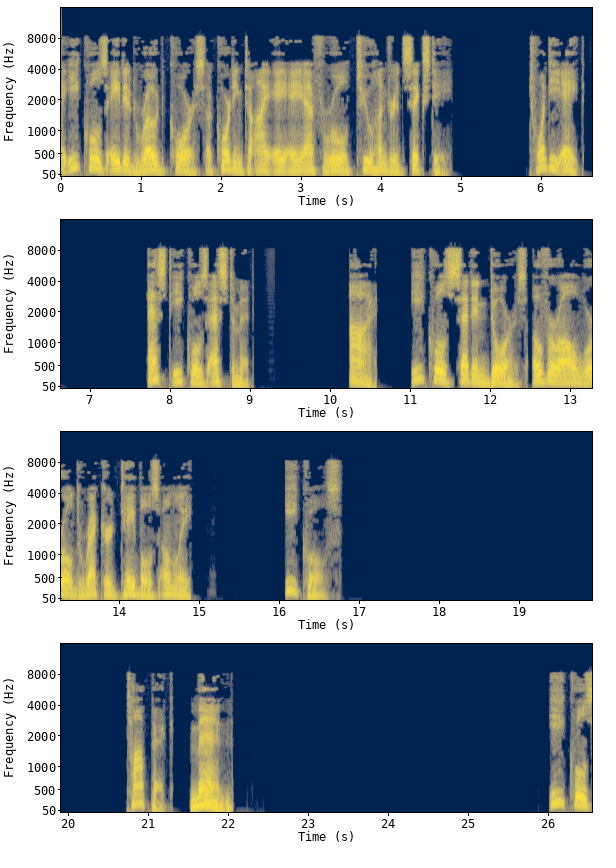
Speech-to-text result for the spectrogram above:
A equals aided road course according to IAAF Rule 260. 28 Est equals estimate. I equals set indoors overall world record tables only. Equals. Topic. Men. Equals.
